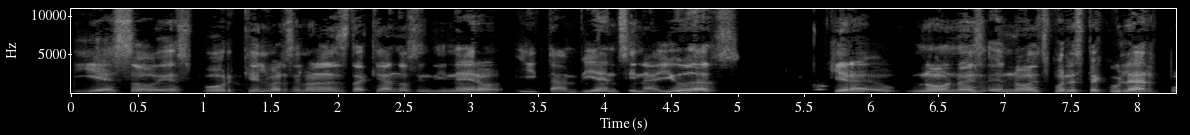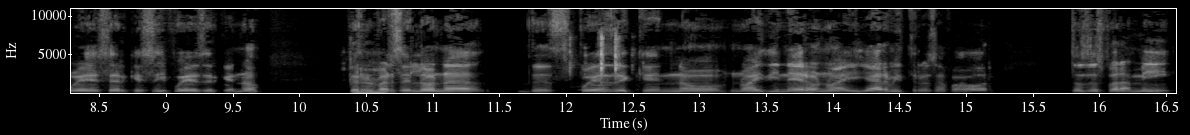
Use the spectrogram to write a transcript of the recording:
Y eso es porque el Barcelona se está quedando sin dinero y también sin ayudas. Quiera, no, no, es, no es por especular, puede ser que sí, puede ser que no. Pero el Barcelona, después de que no, no hay dinero, no hay árbitros a favor. Entonces, para mí,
